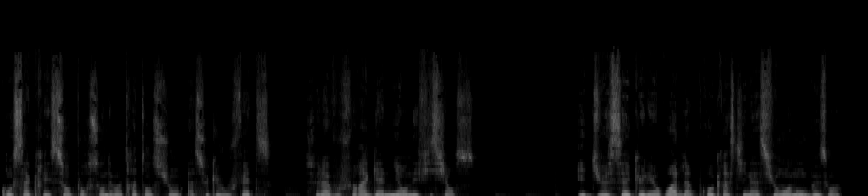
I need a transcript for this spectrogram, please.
Consacrez 100% de votre attention à ce que vous faites, cela vous fera gagner en efficience. Et Dieu sait que les rois de la procrastination en ont besoin.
